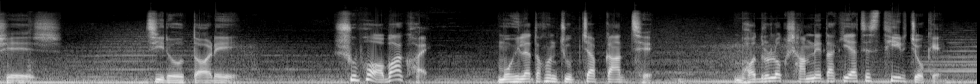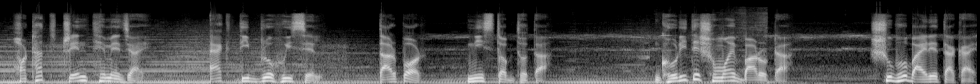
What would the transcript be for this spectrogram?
শেষ, চিরতরে। শুভ অবাক হয়। মহিলা তখন চুপচাপ কাঁদছে। ভদ্রলোক সামনে তাকিয়ে আছে স্থির চোখে। হঠাৎ ট্রেন থেমে যায়। এক তীব্র হুইসেল, তারপর নিস্তব্ধতা। ঘড়িতে সময় বারোটা। শুভ বাইরে তাকায়।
